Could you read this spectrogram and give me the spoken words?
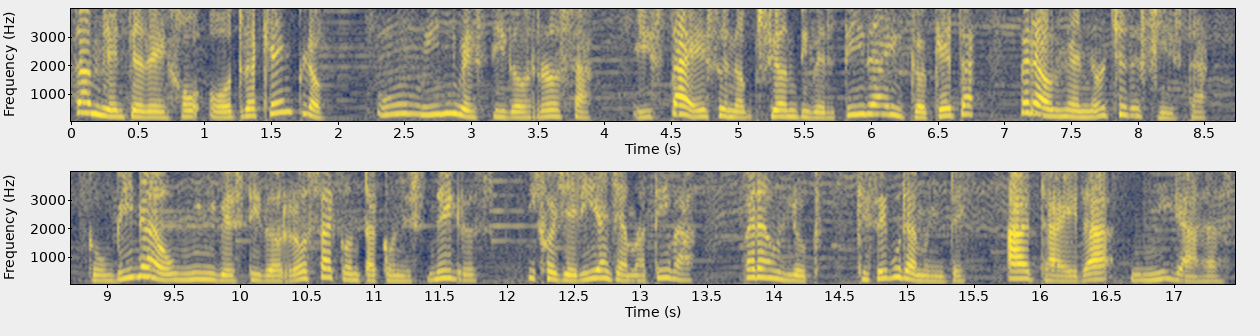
También te dejo otro ejemplo, un mini vestido rosa. Esta es una opción divertida y coqueta para una noche de fiesta. Combina un mini vestido rosa con tacones negros y joyería llamativa para un look que seguramente atraerá miradas.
